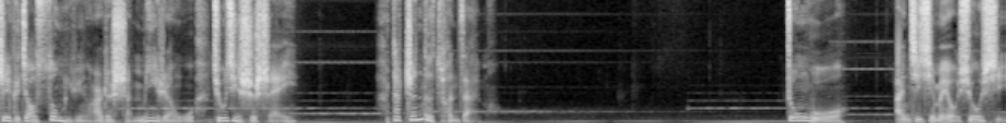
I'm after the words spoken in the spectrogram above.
这个叫宋允儿的神秘人物究竟是谁？他真的存在吗？中午，安琪琪没有休息，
